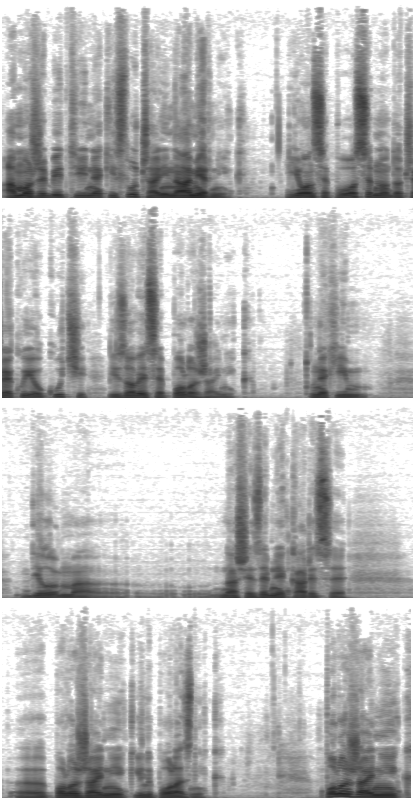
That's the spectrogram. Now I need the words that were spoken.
a može biti i neki slučajni namjernik – i on se posebno dočekuje u kući i zove se položajnik. U nekim dijelovima naše zemlje kaže se e, položajnik ili polaznik. Položajnik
